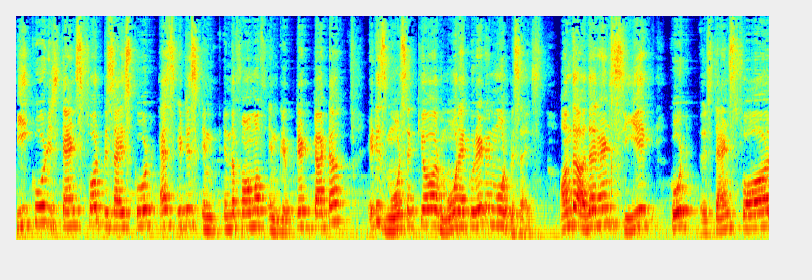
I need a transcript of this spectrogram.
P code stands for precise code as it is in, in the form of encrypted data. It is more secure, more accurate and more precise. On the other hand, CA code stands for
